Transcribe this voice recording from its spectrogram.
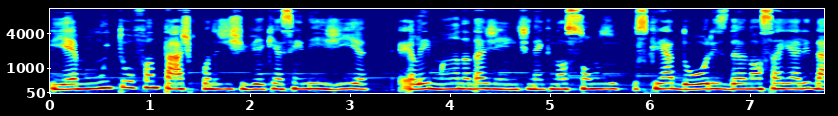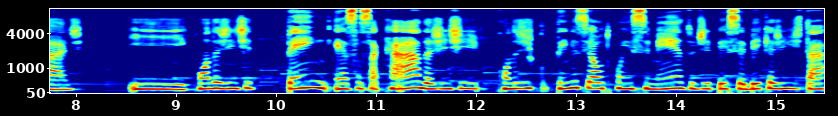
e é muito fantástico quando a gente vê que essa energia ela emana da gente, né? Que nós somos os criadores da nossa realidade. E quando a gente tem essa sacada, a gente, quando a gente tem esse autoconhecimento de perceber que a gente está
